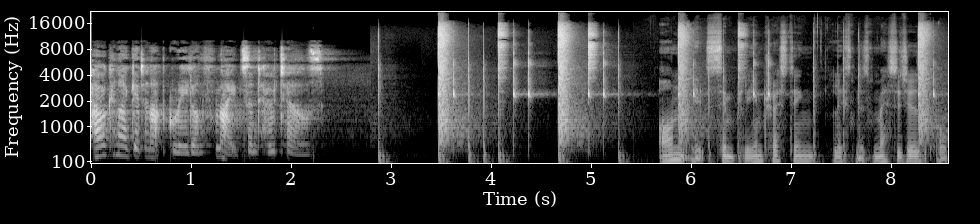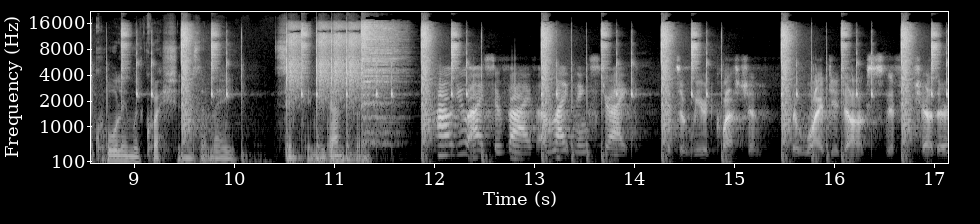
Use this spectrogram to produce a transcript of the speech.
How can I get an upgrade on flights and hotels? On It's Simply Interesting, listeners messages or call in with questions that they simply need answering. How do I survive a lightning strike? It's a weird question, but why do dogs sniff each other?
